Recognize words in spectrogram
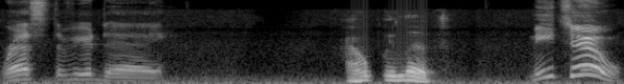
rest of your day. I hope we live. Me too.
